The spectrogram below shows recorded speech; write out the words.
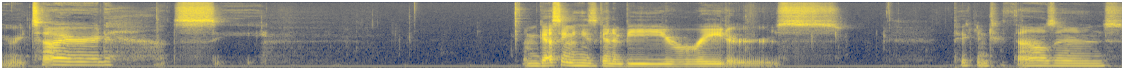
Retired. Let's see. I'm guessing he's going to be Raiders. Picked in 2000s.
